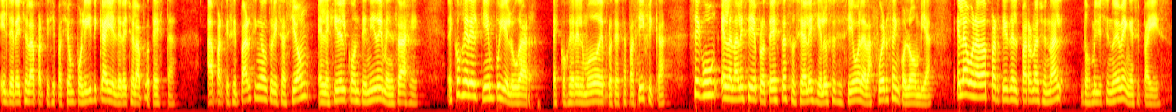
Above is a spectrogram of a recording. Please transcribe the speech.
el derecho a la participación política y el derecho a la protesta, a participar sin autorización, elegir el contenido y mensaje, escoger el tiempo y el lugar, escoger el modo de protesta pacífica, según el análisis de protestas sociales y el uso excesivo de la fuerza en Colombia, elaborado a partir del paro nacional 2019 en ese país.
